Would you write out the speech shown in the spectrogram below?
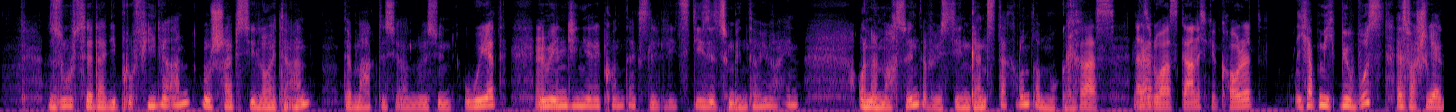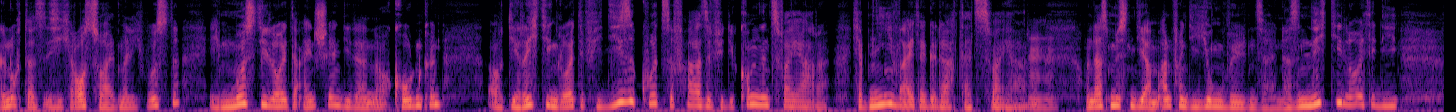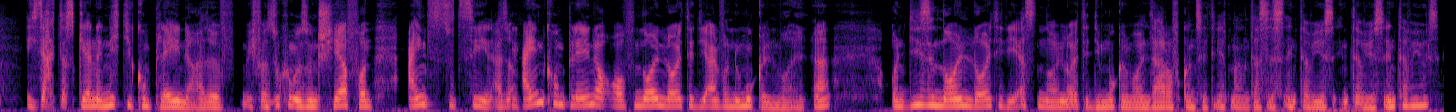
suchst dir da die Profile an und schreibst die Leute an. Der Markt ist ja ein bisschen weird im Engineering-Kontext, lädst diese zum Interview ein und dann machst du Interviews, die den ganzen Tag runtermuckeln. Krass. Also Ja. du hast gar nicht gecodet? Ich habe mich bewusst, es war schwer genug, das sich rauszuhalten, weil ich wusste, ich muss die Leute einstellen, die dann auch coden können, auch die richtigen Leute für diese kurze Phase, für die kommenden zwei Jahre. Ich habe nie weiter gedacht als zwei Jahre. Und das müssen die am Anfang die jungen Wilden sein. Das sind nicht die Leute, die, ich sage das gerne, nicht die Complainer. Also ich versuche immer so einen Share von 1 zu 10. Also ein Complainer auf neun Leute, die einfach nur muckeln wollen. Ja? Und diese neun Leute, die ersten neun Leute, die muckeln wollen, darauf konzentriert man. Und das ist Interviews, Interviews, Interviews.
